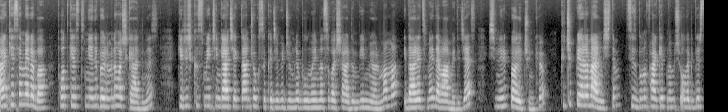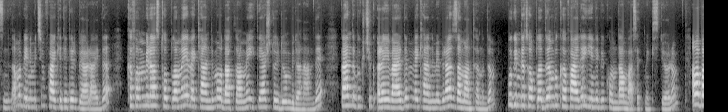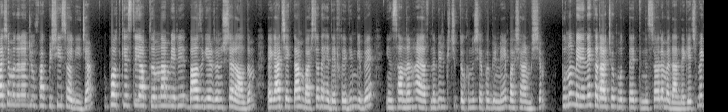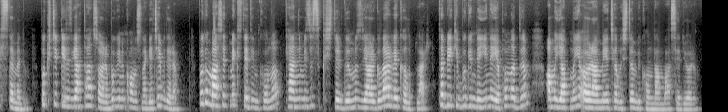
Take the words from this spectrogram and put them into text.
Herkese merhaba. Podcast'in yeni bölümüne hoş geldiniz. Giriş kısmı için gerçekten çok sıkıcı bir cümle bulmayı nasıl başardım bilmiyorum ama idare etmeye devam edeceğiz. Şimdilik böyle çünkü. Küçük bir ara vermiştim. Siz bunu fark etmemiş olabilirsiniz ama benim için fark edilir bir araydı. Kafamı biraz toplamaya ve kendime odaklanmaya ihtiyaç duyduğum bir dönemdi. Ben de bu küçük arayı verdim ve kendime biraz zaman tanıdım. Bugün de topladığım bu kafayla yeni bir konudan bahsetmek istiyorum. Ama başlamadan önce ufak bir şey söyleyeceğim. Bu podcast'i yaptığımdan beri bazı geri dönüşler aldım ve gerçekten başta da hedeflediğim gibi insanların hayatında bir küçük dokunuş yapabilmeyi başarmışım. Bunun beni ne kadar çok mutlu ettiğini söylemeden de geçmek istemedim. Bu küçük girizgahtan sonra bugünün konusuna geçebilirim. Bugün bahsetmek istediğim konu kendimizi sıkıştırdığımız yargılar ve kalıplar. Tabii ki bugün de yine yapamadığım ama yapmayı öğrenmeye çalıştığım bir konudan bahsediyorum.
